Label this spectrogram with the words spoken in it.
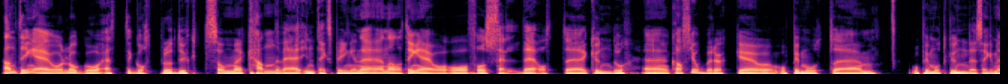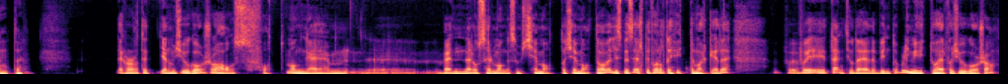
En ting er jo å logge et godt produkt som kan være inntektsbringende. En annen ting er jo å få selge det til eh, kunder. Eh, hvordan jobber dere opp imot, eh, opp imot kundesegmentet? Det er klart at Gjennom 20 år så har vi fått mange venner, og ser mange som kommer igjen og kommer igjen. Det var veldig spesielt i forhold til hyttemarkedet. For, jeg tenkte jo det, det begynte å bli mye hytter her for 20 år siden.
